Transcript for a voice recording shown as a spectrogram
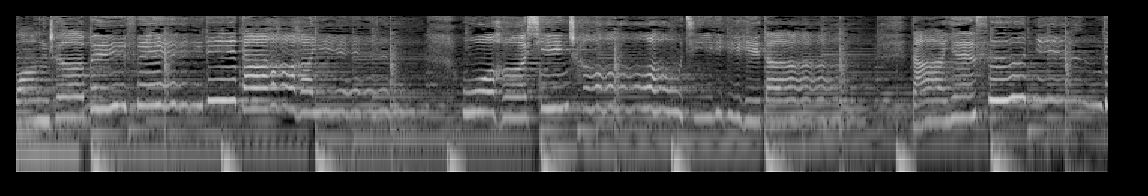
望着北飞的大雁，我心潮激荡。大雁思念的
